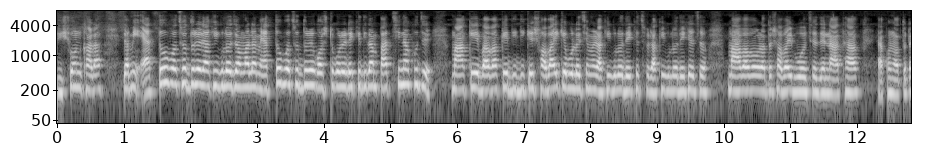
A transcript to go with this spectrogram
ভীষণ খারাপ যে আমি এত বছর ধরে রাখিগুলো জমালাম এত বছর ধরে কষ্ট করে রেখে দিলাম পাচ্ছি না খুঁজে। মাকে, বাবাকে, দিদিকে সবাইকে বলেছে, আমার রাখিগুলো দেখেছ রাখিগুলো দেখেছ। মা, বাবা, ওরা তো সবাই বলছে যে, না থাক, এখন অতটা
